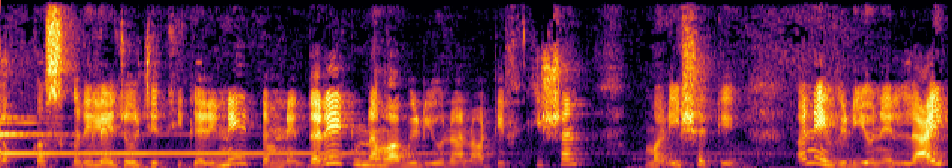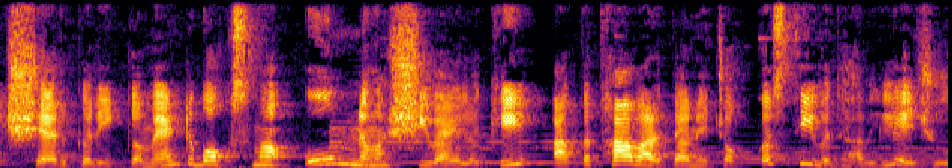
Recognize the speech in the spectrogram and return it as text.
ચોક્કસ કરી લેજો, જેથી કરીને તમને દરેક નવા વિડીયોના નોટિફિકેશન મળી શકે. અને વિડીયોને લાઇક શેર કરી કમેન્ટ બોક્સમાં ઓમ નમઃ શિવાય લખી આ કથા વાર્તાને ચોક્કસથી વધાવી લેજો.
